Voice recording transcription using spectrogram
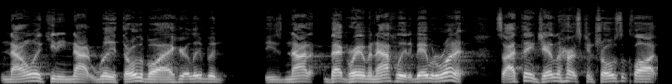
not only can he not really throw the ball accurately, but he's not that great of an athlete to be able to run it. So I think Jalen Hurts controls the clock.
